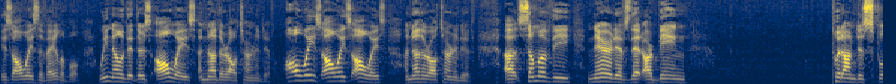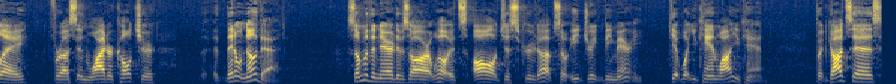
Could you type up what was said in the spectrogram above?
is always available. We know that there's always another alternative. Always, always, always another alternative. Uh, some of the narratives that are being put on display for us in wider culture, they don't know that. Some of the narratives are, well, it's all just screwed up, so eat, drink, be merry. Get what you can while you can. But God says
